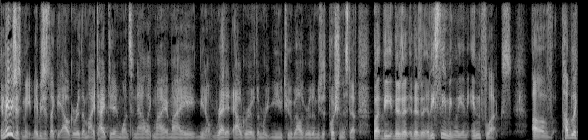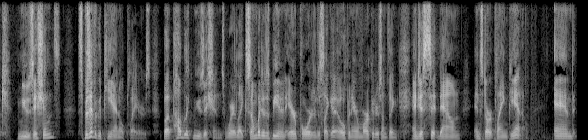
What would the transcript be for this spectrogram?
and maybe it's just me. Maybe it's just like the algorithm. I typed it in once, and now like my my you know Reddit algorithm or YouTube algorithm is just pushing this stuff. But the there's a there's a, at least seemingly an influx of public musicians specifically piano players, but public musicians where like somebody will just be in an airport or just like an open air market or something and just sit down and start playing piano. And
